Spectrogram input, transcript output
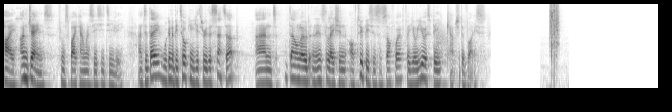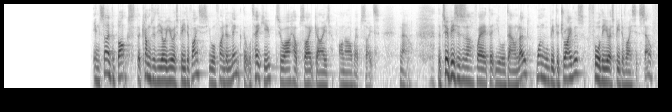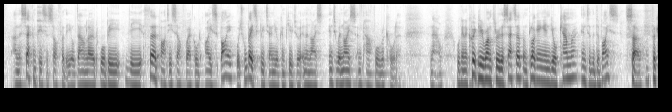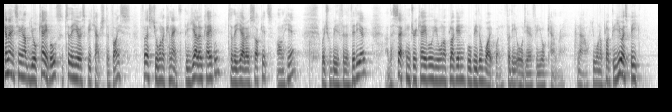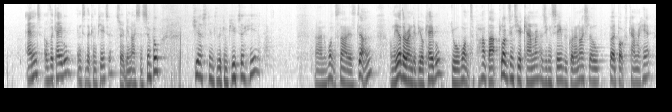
Hi, I'm James from Spy Camera CCTV and today we're going to be talking you through the setup and download and installation of two pieces of software for your USB capture device. Inside the box that comes with your USB device, you will find a link that will take you to our help site guide on our website. Now, the two pieces of software that you will download, one will be the drivers for the USB device itself, and the second piece of software that you'll download will be the third-party software called iSpy, which will basically turn your computer in a nice, into a nice and powerful recorder. Now, we're going to quickly run through the setup and plugging in your camera into the device. So, for connecting up your cables to the USB capture device, First, you'll want to connect the yellow cable to the yellow socket on here, which will be for the video. And the secondary cable you want to plug in will be the white one for the audio for your camera. Now, you want to plug the USB end of the cable into the computer, so it'd be nice and simple. Just into the computer here. And once that is done, on the other end of your cable, you will want to have that plugged into your camera. As you can see, we've got a nice little bird box camera here.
